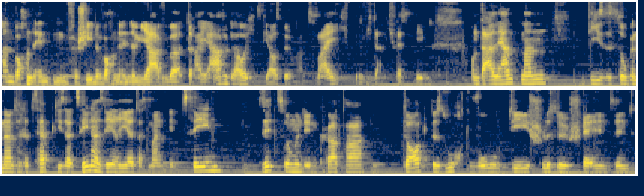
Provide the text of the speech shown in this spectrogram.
an Wochenenden, verschiedene Wochenenden im Jahr, über drei Jahre, glaube ich, ist die Ausbildung A2. Ich will mich da nicht festlegen. Und da lernt man dieses sogenannte Rezept dieser Zehner-Serie, dass man in zehn Sitzungen den Körper dort besucht, wo die Schlüsselstellen sind,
